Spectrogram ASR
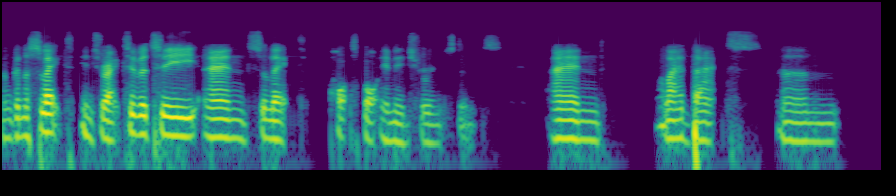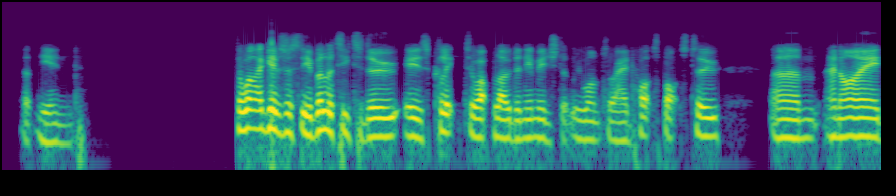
I'm going to select interactivity and select hotspot image for instance and I'll add that um, at the end. So what that gives us the ability to do is click to upload an image that we want to add hotspots to. Um, and I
